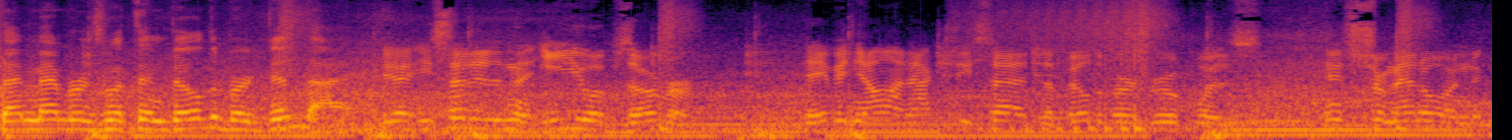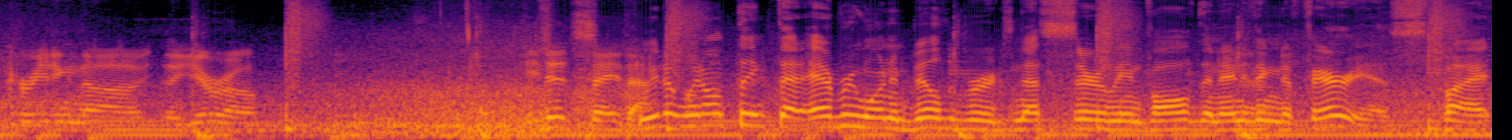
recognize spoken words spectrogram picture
That members within Bilderberg did that. Yeah, he said it in the EU Observer. Davignon actually said the Bilderberg Group was instrumental in creating the, the euro. He did say that. We don't, we don't think that everyone in Bilderberg is necessarily involved in anything nefarious, but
